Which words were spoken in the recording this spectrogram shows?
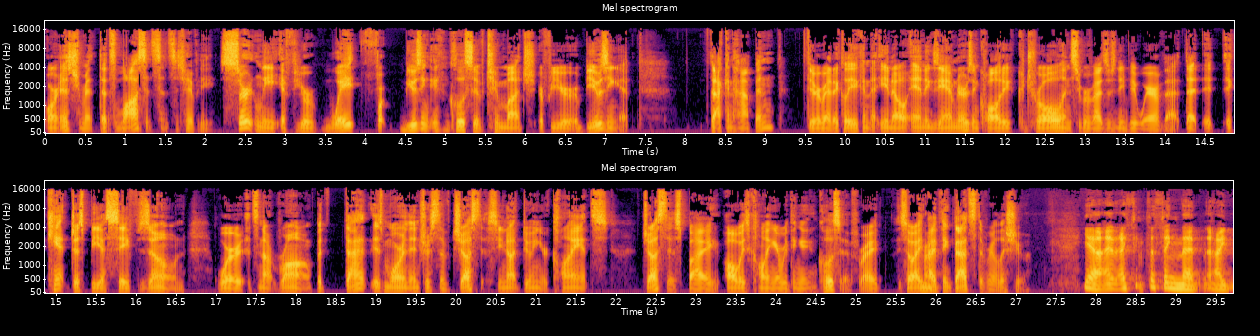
or an instrument that's lost its sensitivity? Certainly, if you're wait for using inconclusive too much, if you're abusing it, that can happen theoretically it can you know and examiners and quality control and supervisors need to be aware of that that it, it can't just be a safe zone where it's not wrong but that is more in the interest of justice you're not doing your clients justice by always calling everything inconclusive right so i, right. I think that's the real issue yeah, I, I, think the thing that I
